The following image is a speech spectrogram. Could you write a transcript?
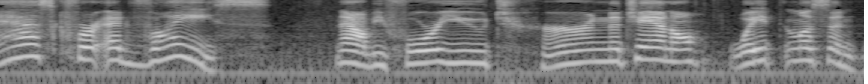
ask for advice. Now, before you turn the channel, wait and listen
